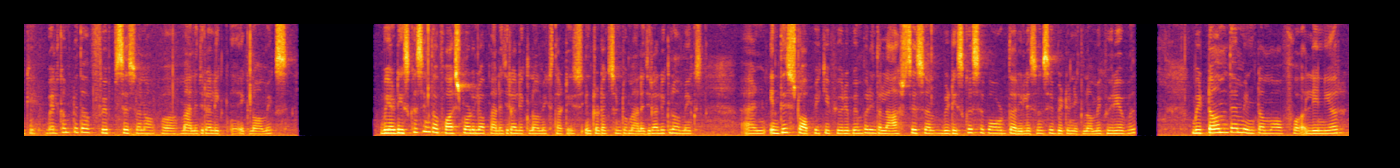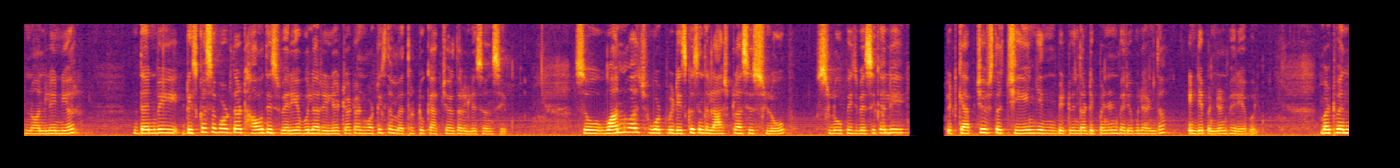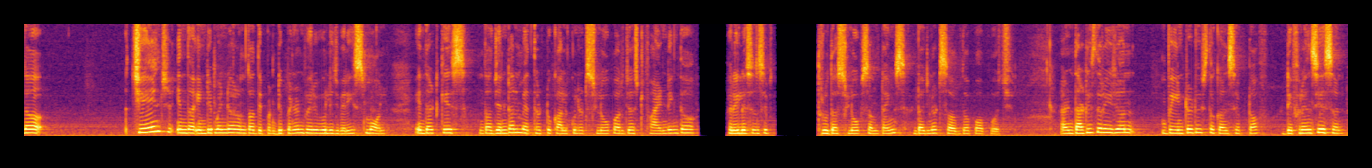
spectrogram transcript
Okay, welcome to the fifth session of uh, managerial ec- economics. We are discussing the first module of managerial economics that is introduction to managerial economics and in this topic if you remember in the last session we discussed about the relationship between economic variables. We term them in term of uh, linear, non-linear. Then we discuss about that how these variable are related and what is the method to capture the relationship. So, one was what we discussed in the last class is slope. Slope is basically it captures the change in between the dependent variable and the independent variable. But when the change in the independent and the dependent variable is very small, in that case the general method to calculate slope or just finding the relationship through the slope sometimes does not serve the purpose. And that is the reason we introduce the concept of differentiation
